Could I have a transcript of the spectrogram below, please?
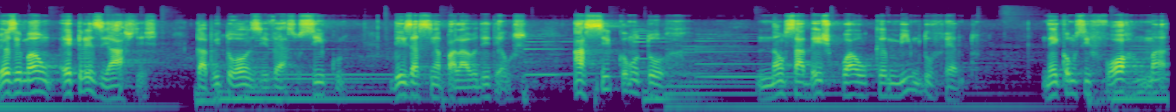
Meus irmãos, Eclesiastes, capítulo 11, verso 5, diz assim a palavra de Deus: Assim como tu não sabeis qual o caminho do vento, nem como se forma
